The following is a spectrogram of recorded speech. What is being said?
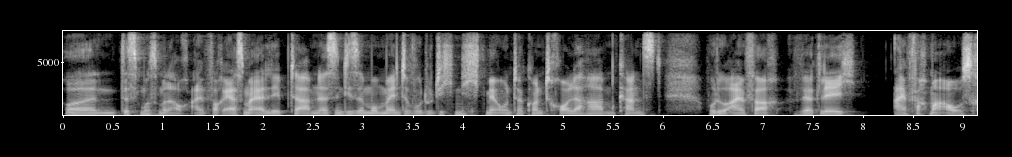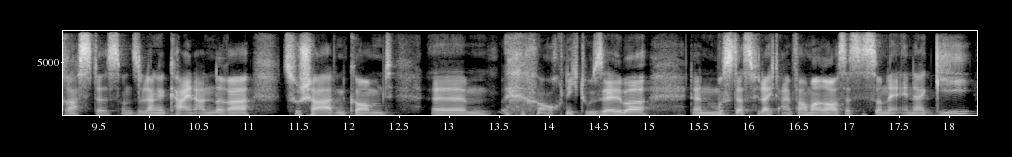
Und das muss man auch einfach erstmal erlebt haben. Das sind diese Momente, wo du dich nicht mehr unter Kontrolle haben kannst, wo du einfach wirklich einfach mal ausrastest und solange kein anderer zu Schaden kommt, ähm, auch nicht du selber, dann muss das vielleicht einfach mal raus. Das ist so eine Energie,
